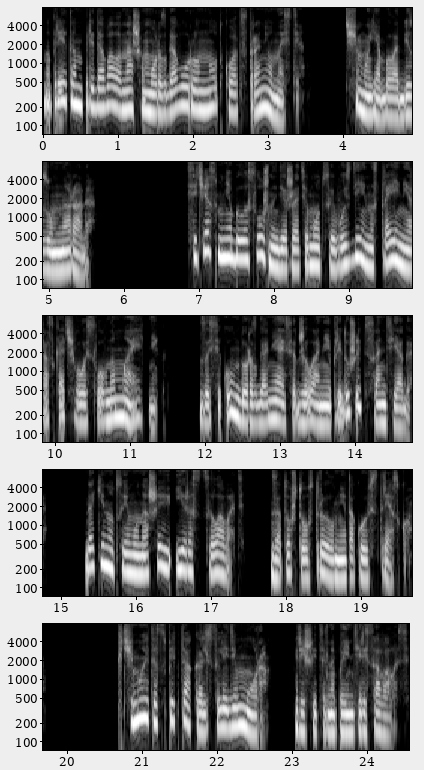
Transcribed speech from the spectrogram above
но при этом придавала нашему разговору нотку отстраненности, чему я была безумно рада. Сейчас мне было сложно держать эмоции в узде, и настроение раскачивалось словно маятник, за секунду разгоняясь от желания придушить Сантьяго, докинуться ему на шею и расцеловать за то, что устроил мне такую встряску. «К чему этот спектакль с леди Мора?» — решительно поинтересовалась.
